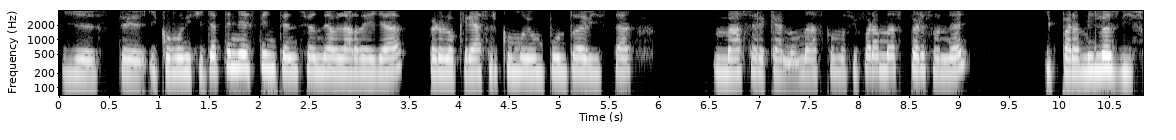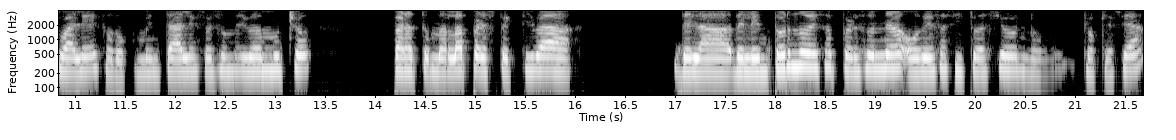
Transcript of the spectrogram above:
Y este, y como dije, ya tenía esta intención de hablar de ella, pero lo quería hacer como de un punto de vista más cercano, más como si fuera más personal. Y para mí los visuales o documentales o eso me ayuda mucho para tomar la perspectiva de la, del entorno de esa persona o de esa situación o lo que sea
